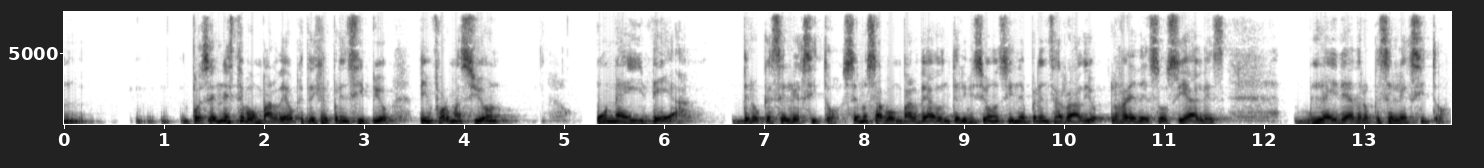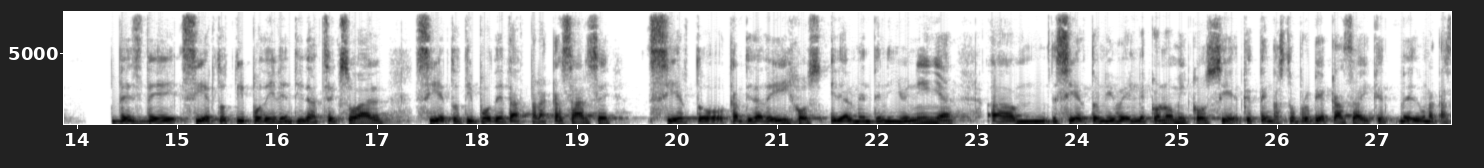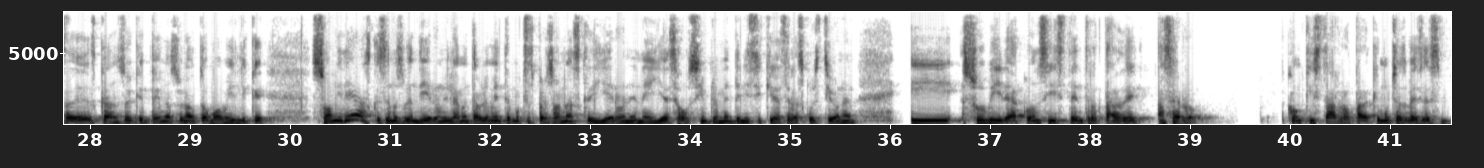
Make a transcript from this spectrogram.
pues en este bombardeo que te dije al principio de información, una idea de lo que es el éxito. Se nos ha bombardeado en televisión, cine, prensa, radio, redes sociales, la idea de lo que es el éxito desde cierto tipo de identidad sexual, cierto tipo de edad para casarse, cierta cantidad de hijos, idealmente niño y niña, cierto nivel económico, que tengas tu propia casa y que eh, una casa de descanso y que tengas un automóvil y que son ideas que se nos vendieron y lamentablemente muchas personas creyeron en ellas o simplemente ni siquiera se las cuestionan. Y su vida consiste en tratar de hacerlo, conquistarlo para que muchas veces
